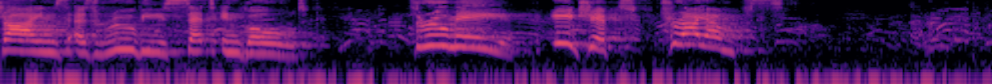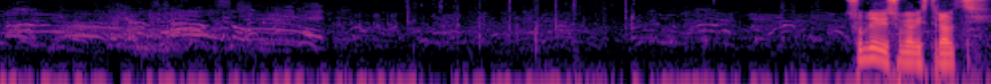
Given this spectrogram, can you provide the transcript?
shines as rubies set in gold. Through me, Egypt triumphs. Sumnjivi su mi ovi strelci.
